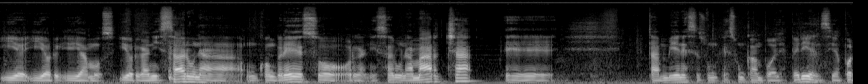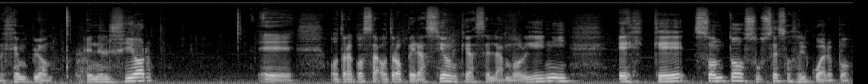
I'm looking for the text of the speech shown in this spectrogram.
digamos, y organizar una, un congreso, organizar una marcha, eh, también es, un, es un campo de la experiencia. Por ejemplo, en el FIOR eh, otra cosa, otra operación que hace Lamborghini es que son todos sucesos del cuerpo,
